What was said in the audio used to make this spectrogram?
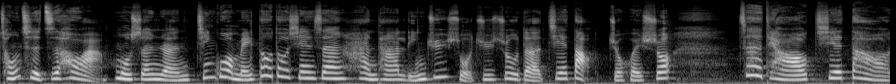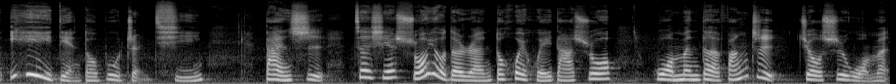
从此之后啊，陌生人经过梅豆豆先生和他邻居所居住的街道，就会说这条街道一点都不整齐。但是这些所有的人都会回答说：“我们的房子就是我们，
